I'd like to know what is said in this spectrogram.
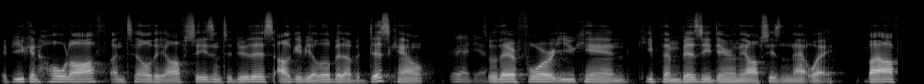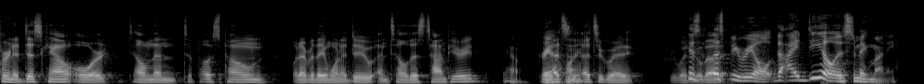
if you can hold off until the off season to do this, I'll give you a little bit of a discount. Great idea. So therefore you can keep them busy during the off season that way. By offering a discount or telling them to postpone whatever they want to do until this time period. Yeah, great that's, point. A, that's a great way to go about let's it. be real, the ideal is to make money.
